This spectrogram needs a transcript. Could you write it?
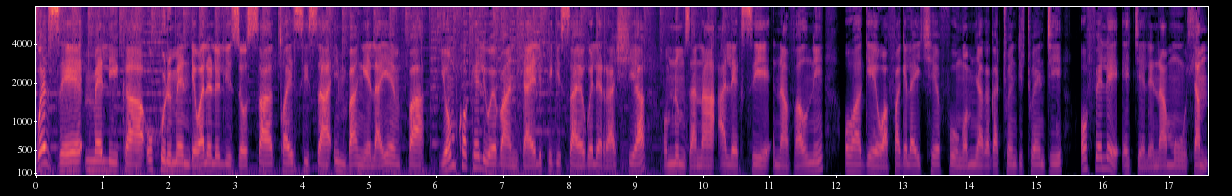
Kwezemelika uhulumende walelo lizwe usacwayisisa imbangela yemfa yomkhokheli webandla eliphikisayo kwele russia umnumzana alexei navalny owake wafakela ichefu ngomnyaka ka-2020 ofele ejele namuhla.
